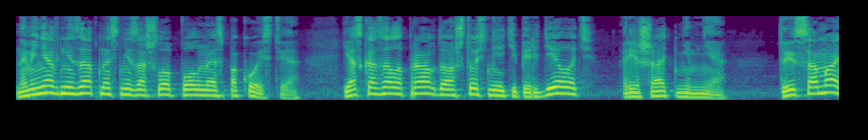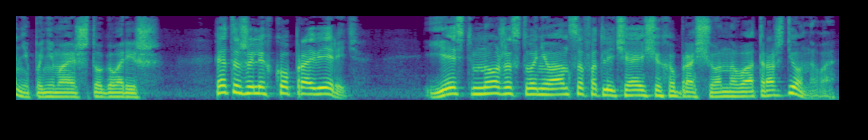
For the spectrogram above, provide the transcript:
на меня внезапно снизошло полное спокойствие. Я сказала правду, а что с ней теперь делать, решать не мне. Ты сама не понимаешь, что говоришь. Это же легко проверить. Есть множество нюансов, отличающих обращенного от рожденного.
